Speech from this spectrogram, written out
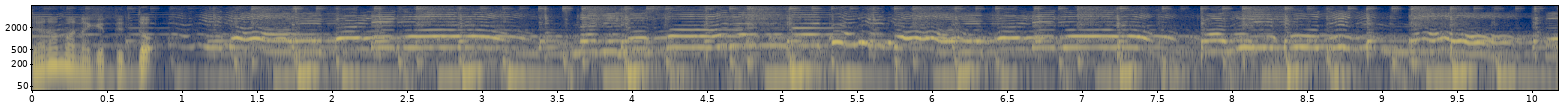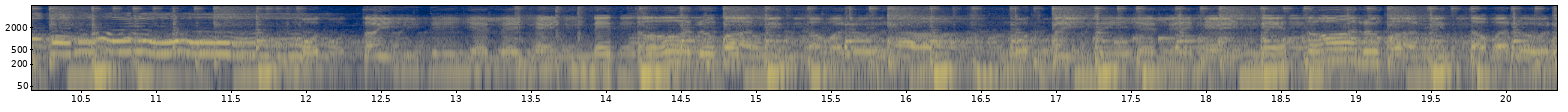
ಜನಮನ ಗೆದ್ದಿತ್ತು ಎಲೆ ಹೆಣ್ಣೆ ತೋರುವ ನಿಂತವರೂರ. ಮುತ್ತೈದೆ ಹೆಣ್ಣೆ ತೋರುವ ನಿಂತವರೂರ.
